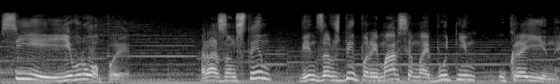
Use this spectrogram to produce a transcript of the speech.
всієї Європи. Разом з тим він завжди переймався майбутнім України.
